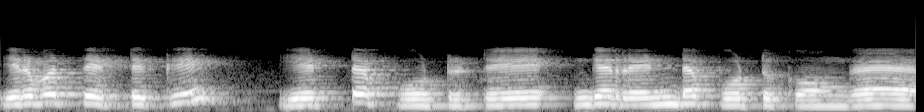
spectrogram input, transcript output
இருபத்தெட்டுக்கு எட்டை போட்டுட்டு இங்கே ரெண்டை போட்டுக்கோங்க.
